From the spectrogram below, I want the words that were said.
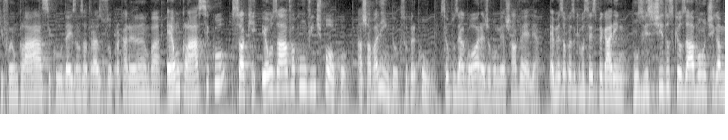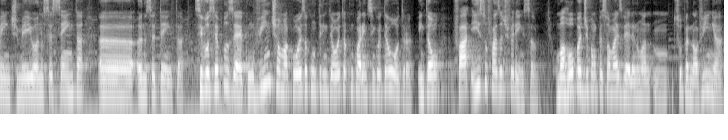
que foi um clássico, 10 anos atrás usou pra caramba. É um clássico, só que eu usava com 20 e pouco. Achava lindo, super cool. Se eu puser agora, já vou me achar velha. É a mesma coisa que vocês pegarem uns vestidos que usavam antigamente, meio anos 60, uh, anos 70. Se você puser com 20 é uma coisa, com 38 é com 40, 50 é outra. Então, fa isso faz a diferença. Uma roupa de uma pessoa mais velha, numa um, super novinha,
